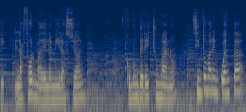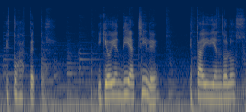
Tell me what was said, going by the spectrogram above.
eh, la forma de la inmigración como un derecho humano sin tomar en cuenta estos aspectos. Y que hoy en día Chile está viviéndolos,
